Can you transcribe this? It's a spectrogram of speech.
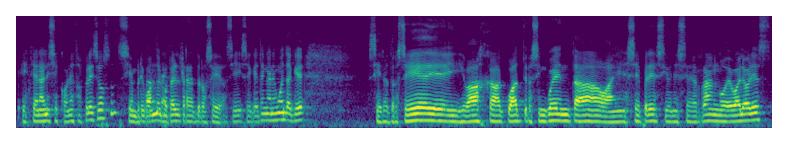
este análisis con estos precios, siempre y cuando el papel retroceda. ¿sí? Así que tengan en cuenta que si retrocede y baja 4.50 o en ese precio, en ese rango de valores,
